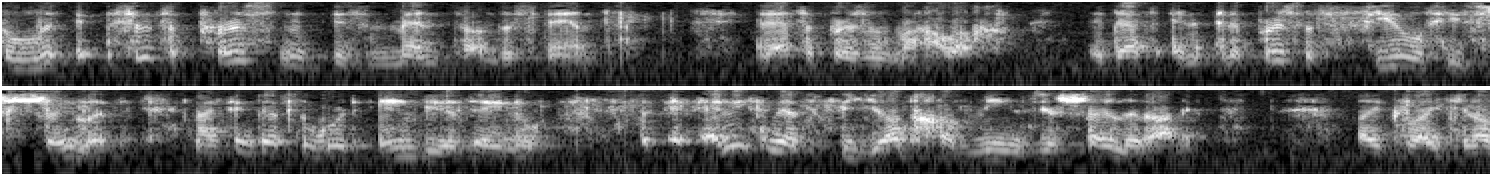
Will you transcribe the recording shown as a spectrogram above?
to li- since a person is meant to understand, and that's a person's mahalach, and, and, and a person feels he's shaylet, and I think that's the word ein biyadenu. Anything that's biyadcha means you're shaylet on it like like you know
